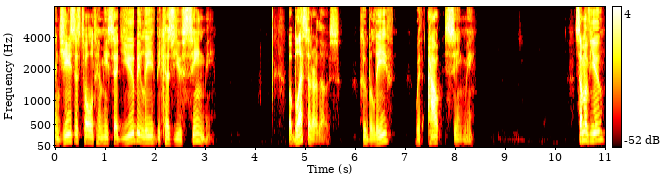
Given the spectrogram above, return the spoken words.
And Jesus told him, He said, You believe because you've seen me. But blessed are those who believe without seeing me. Some of you,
